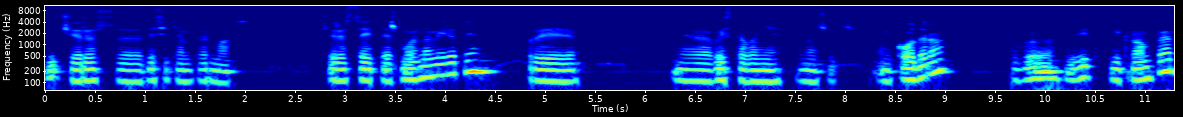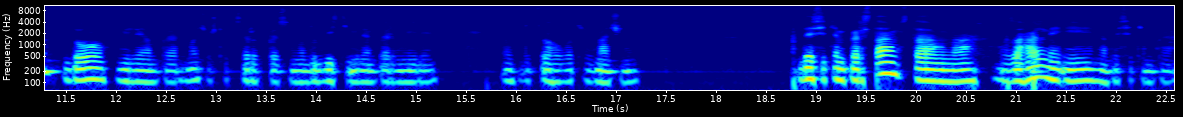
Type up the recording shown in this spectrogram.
і через е, 10 А макс. Через цей теж можна міряти при е, виставленні значить, енкодера в, від мікроампер до міліампер. Бачиш, тут все розписано до 200 мА міряє. Ось до цього от значення. 10 А ставимо, ставимо на загальний і на 10 А.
